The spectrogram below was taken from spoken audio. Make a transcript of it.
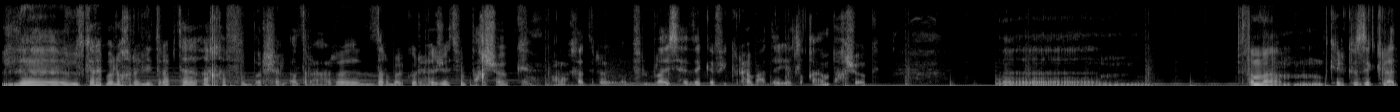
الكرهبة الأخرى اللي ضربتها أخف برشا. الأضرار الضربة الكرهة جات في ال pare-chocs على خاطر في البلايص هذاك في كرهبة عادية تلقاهم pare-chocs فما quelques éclats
